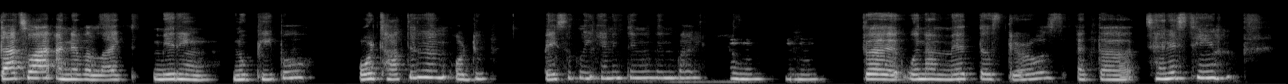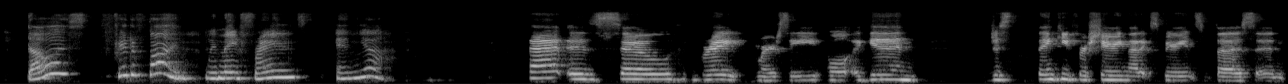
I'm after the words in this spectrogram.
that's why I never liked meeting new people or talk to them or do basically anything with anybody. Mm-hmm. Mm-hmm. But when I met those girls at the tennis team, that was pretty fun. We made friends, and yeah. That is so great, Mercy. Well, again, just thank you for sharing that experience with us. And,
